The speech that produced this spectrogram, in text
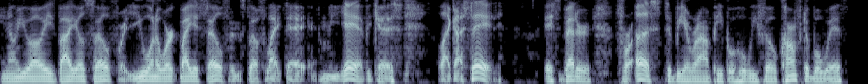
you know, you always by yourself or you want to work by yourself and stuff like that. I mean, yeah, because like I said, it's better for us to be around people who we feel comfortable with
